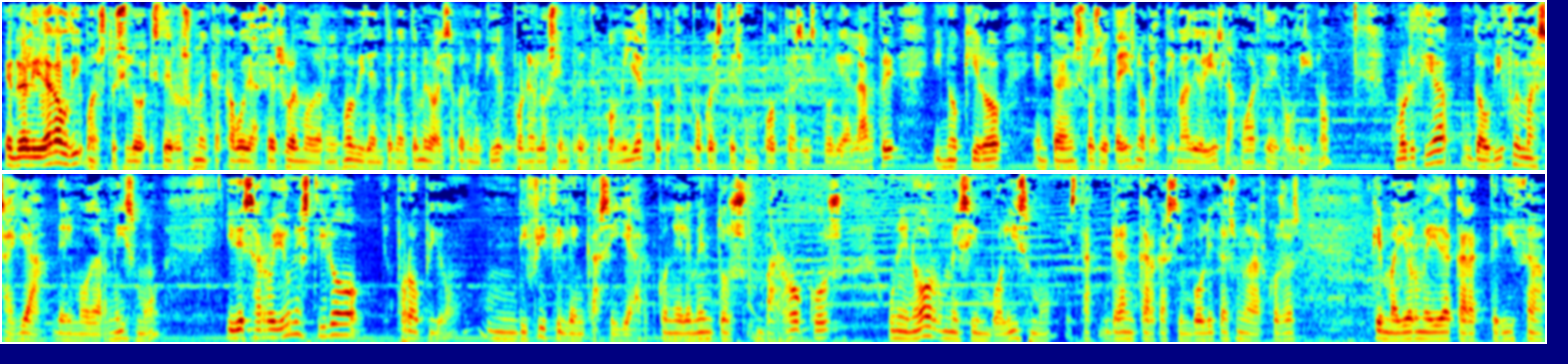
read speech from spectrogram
En realidad Gaudí, bueno, esto sí lo, este resumen que acabo de hacer sobre el modernismo, evidentemente me lo vais a permitir ponerlo siempre entre comillas, porque tampoco este es un podcast de historia del arte y no quiero entrar en estos detalles, no que el tema de hoy es la muerte de Gaudí, ¿no? Como os decía, Gaudí fue más allá del modernismo y desarrolló un estilo propio, mm, difícil de encasillar, con elementos barrocos, un enorme simbolismo, esta gran carga simbólica es una de las cosas que en mayor medida caracteriza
